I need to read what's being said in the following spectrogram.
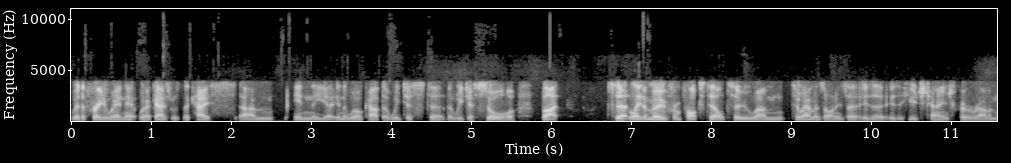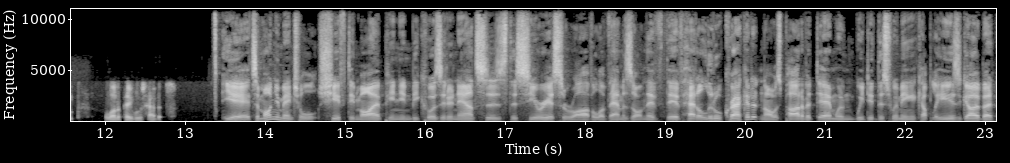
with a free to air network, as was the case um, in the uh, in the World Cup that we just uh, that we just saw. But certainly, to move from Foxtel to um, to Amazon is a is a is a huge change for um, a lot of people's habits. Yeah, it's a monumental shift in my opinion because it announces the serious arrival of Amazon. They've they've had a little crack at it, and I was part of it, Dan, when we did the swimming a couple of years ago. But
